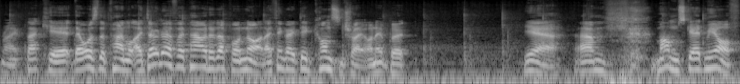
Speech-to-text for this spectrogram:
right, back here. There was the panel. I don't know if I powered it up or not. I think I did concentrate on it, but... Yeah, um... Mum scared me off.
